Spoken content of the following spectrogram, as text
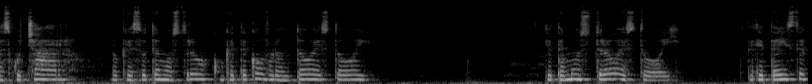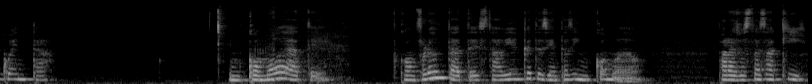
a escuchar lo que eso te mostró, con qué te confrontó esto hoy, qué te mostró esto hoy, de qué te diste cuenta. Incomódate, confróntate, está bien que te sientas incómodo, para eso estás aquí,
